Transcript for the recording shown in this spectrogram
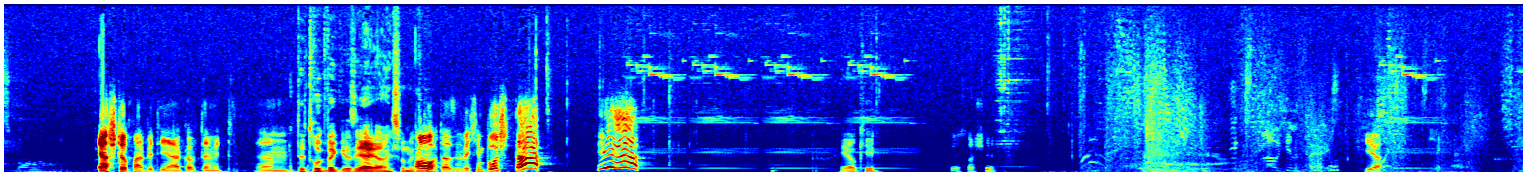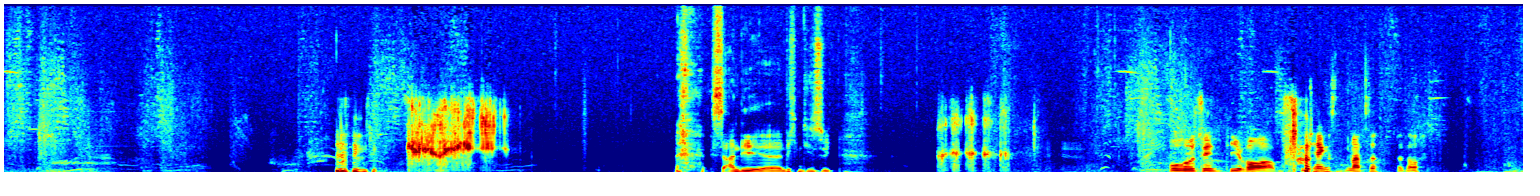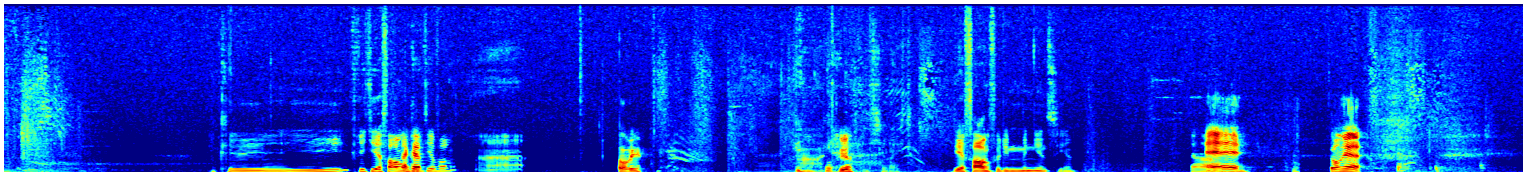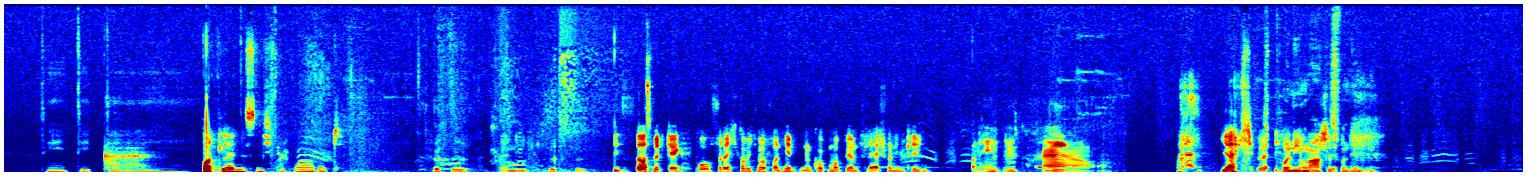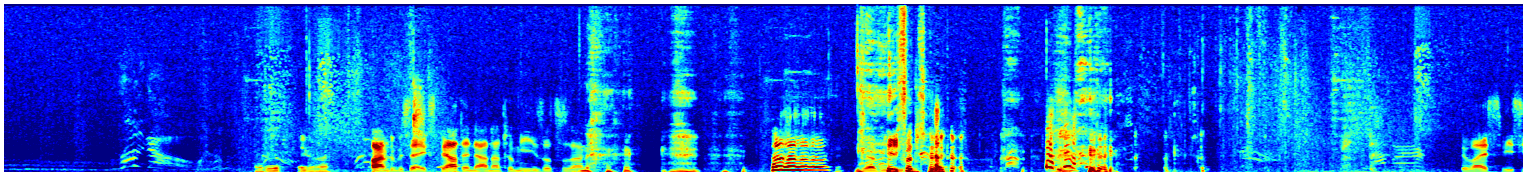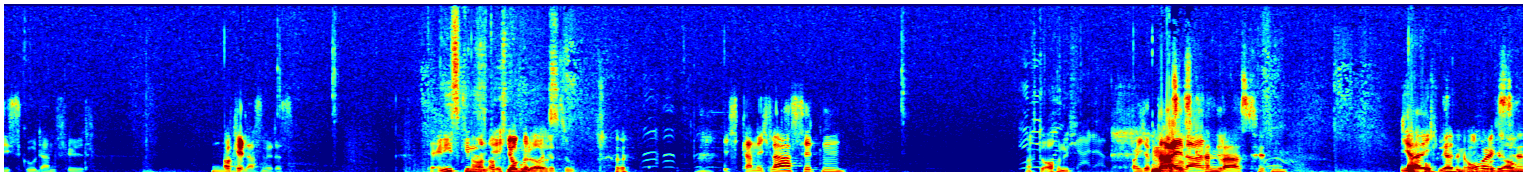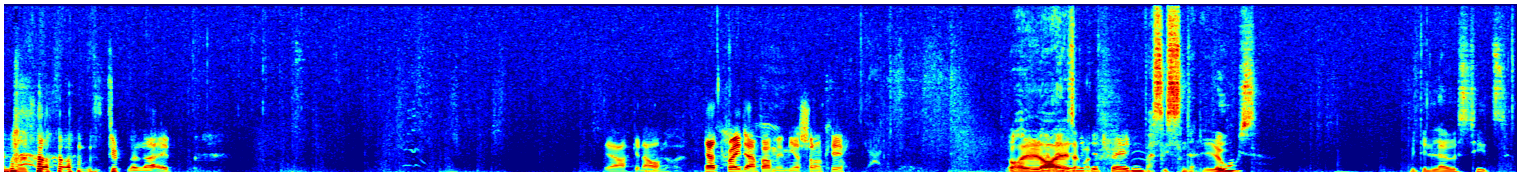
ja, stirb mal bitte, Jakob, damit. Ähm... Der Druck weg ist, ja, ja, ist schon okay. Oh, da sind welche im Busch. Da! Ja, okay. Ja, ist doch schön. Hier. Ist Andi äh, nicht ein Teamspeak? Wo sind die Worms? Du tankst, Matze, pass auf. Okay. Krieg ich die Erfahrung? Danke. Krieg ich die Erfahrung? Sorry. Wofür? Nicht gereicht. Die Erfahrung für die Minions hier. Ja. Ey! Junge! Die, die, die. Botlane ist nicht gewordet. Benny. Wie sieht's aus mit Gank? Oh, vielleicht komme ich mal von hinten und gucken, ob wir einen Flash von ihm kriegen. Von hinten. Au. Ja, ich, ich Pony oh, mag es von hinten. Oh, gut, egal. Vor allem, du bist ja Experte in der Anatomie sozusagen. ja, wie, ich fand's gut. Du weißt, wie es sich gut anfühlt. Okay, lassen wir das. Der Annie-Skin auch sieht echt junge cool Leute aus. zu. Ich kann nicht Lars hitten. Ach, du auch nicht. Oh, ich hab Na, drei also es Lars kann. Last hitten. Ja, ich mich auch Overextended. Es tut mir leid. Ja, genau. Ja, trade einfach mit mir, ist schon okay. Oh Ja, lol, traden. was ist denn da los? Mit den Lost Tits.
